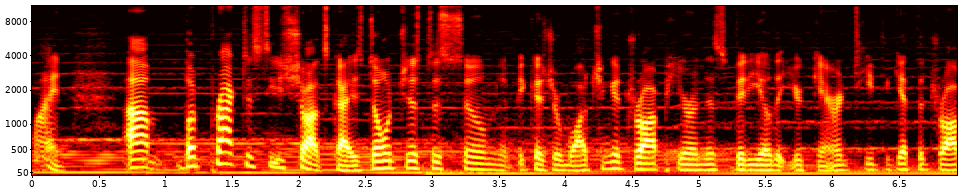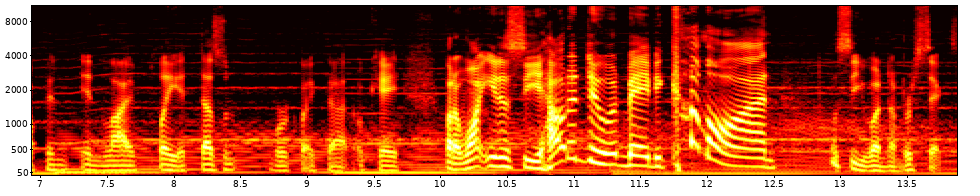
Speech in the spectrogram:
fine. Um, but practice these shots, guys. Don't just assume that because you're watching a drop here in this video that you're guaranteed to get the drop in, in live play. It doesn't work like that, okay? But I want you to see how to do it, baby. Come on. We'll see you on number six.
